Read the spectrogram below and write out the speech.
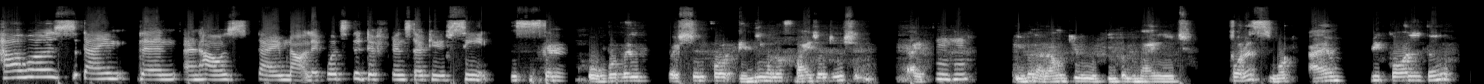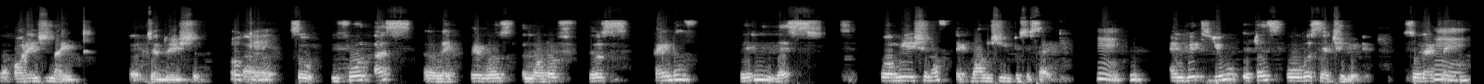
how was time then and how is time now? Like, what's the difference that you've seen? This is kind of overwhelming question for anyone of my generation. I Mm-hmm. even around you, people my age. For us, what I am we call the, the orange light uh, generation. Okay. Uh, so before us, uh, like there was a lot of there was kind of very less permeation of technology into society. Hmm. And with you, it is oversaturated. So that like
